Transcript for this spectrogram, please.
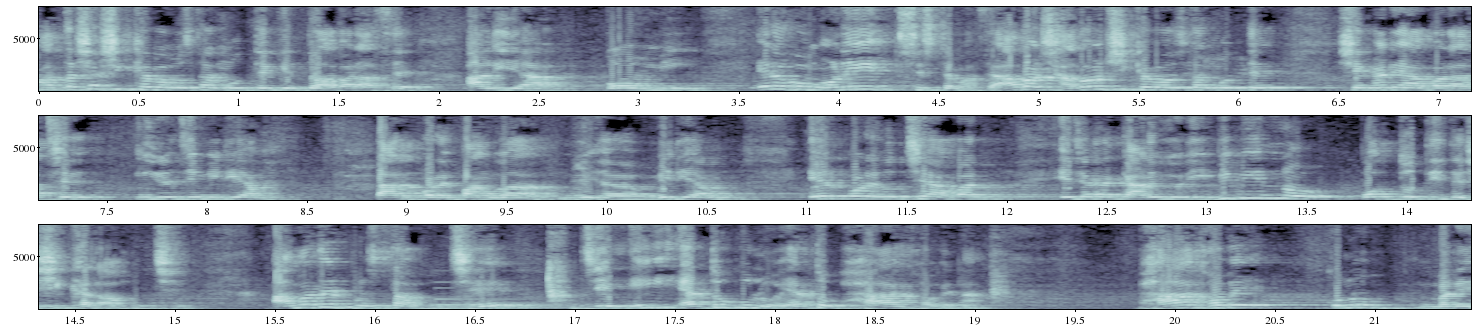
মাদ্রাসা শিক্ষা ব্যবস্থার মধ্যে কিন্তু আবার আছে আলিয়া, কওমি, এরকম অনেক সিস্টেম আছে। আবার সাধারণ শিক্ষা ব্যবস্থার মধ্যে সেখানে আবার আছে ইংরেজি মিডিয়াম তারপরে বাংলা মিডিয়াম এরপরে হচ্ছে আবার এ জায়গায় কারিগরি, বিভিন্ন পদ্ধতিতে শিক্ষা দেওয়া হচ্ছে। আমাদের প্রস্তাব হচ্ছে যে এই এতগুলো এত ভাগ হবে না। ভাগ হবে কোনো মানে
